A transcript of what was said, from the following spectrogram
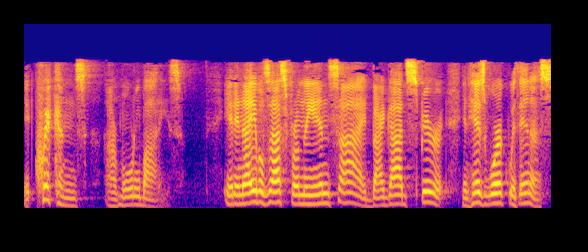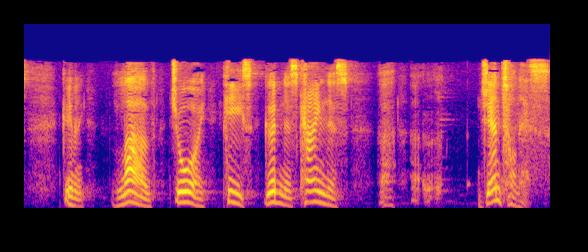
It quickens our mortal bodies. It enables us from the inside by God's Spirit and His work within us, giving love, joy, peace, goodness, kindness, uh, uh, gentleness,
